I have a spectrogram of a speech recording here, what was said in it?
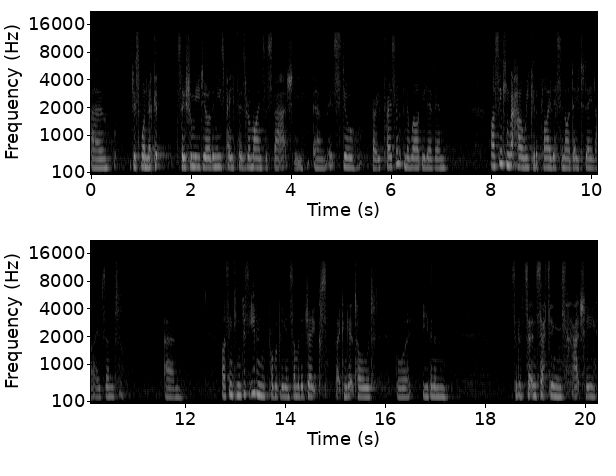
um, just one look at social media or the newspapers reminds us that actually um, it's still very present in the world we live in. I was thinking about how we could apply this in our day to day lives, and um, I was thinking just even probably in some of the jokes that can get told, or even in sort of certain settings, actually,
